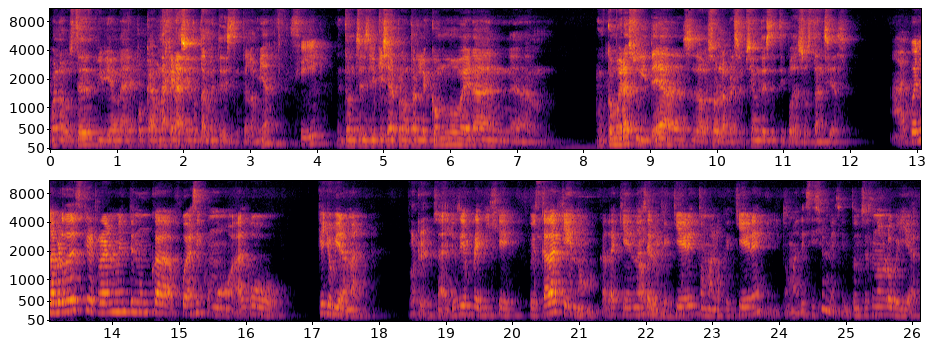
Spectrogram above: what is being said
bueno, usted vivió una época, una generación totalmente distinta a la mía. sí. Entonces yo quisiera preguntarle cómo eran, um, cómo era su idea so- sobre la percepción de este tipo de sustancias. Ay, pues la verdad es que realmente nunca fue así como algo que yo viera mal. ¿Ok? O sea, yo siempre dije, pues cada quien, ¿no? Cada quien hace Ok. lo que quiere, toma lo que quiere y toma decisiones. Entonces no lo veía.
